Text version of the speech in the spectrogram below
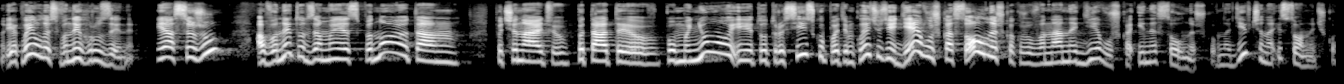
ну, Як виявилось, вони грузини. Я сижу, а вони тут за моєю спиною там. Починають питати по меню, і тут російську, потім кличуть її дівушка, солнишко. Кажу, вона не дівушка і не солнишко, вона дівчина і сонечко.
